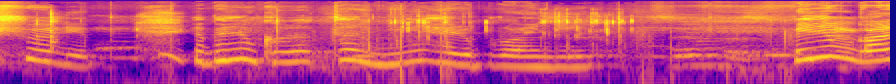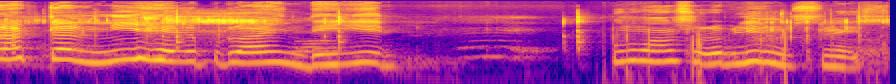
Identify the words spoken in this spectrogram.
şöyle. Ya benim karakter niye Herobrine değil? Sevmesen Benim karakter niye Herobrine değil? Bunu bana sorabilir misiniz?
